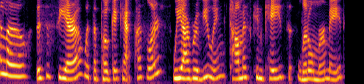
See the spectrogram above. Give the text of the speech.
Hello, this is Sierra with the PokeCat Puzzlers. We are reviewing Thomas Kinkade's Little Mermaid,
